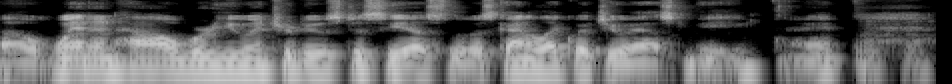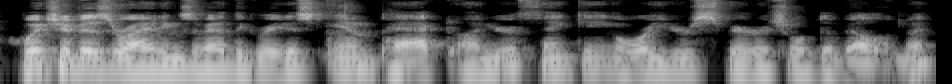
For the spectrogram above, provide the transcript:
uh, when and how were you introduced to C.S. Lewis? Kind of like what you asked me. Right? Mm-hmm. Which of his writings have had the greatest impact on your thinking or your spiritual development?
